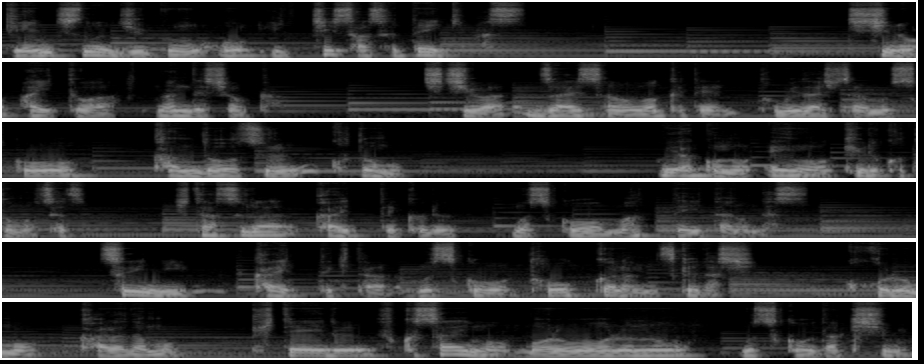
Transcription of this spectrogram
現実の自分を一致させていきます。父の愛とは何でしょうか？父は財産を分けて飛び出した息子を感動することも親子の縁を切ることもせずひたすら帰ってくる息子を待っていたのです。ついに帰ってきた息子を遠くから見つけ出し心も体も着ている服さえもボロボロの息子を抱きしめ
